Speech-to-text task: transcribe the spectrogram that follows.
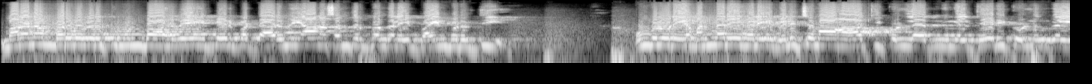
மரணம் வருவதற்கு முன்பாகவே இப்பேற்பட்ட அருமையான சந்தர்ப்பங்களை பயன்படுத்தி உங்களுடைய மன்னரைகளை வெளிச்சமாக ஆக்கிக் கொள்ள நீங்கள் தேடிக்கொள்ளுங்கள்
